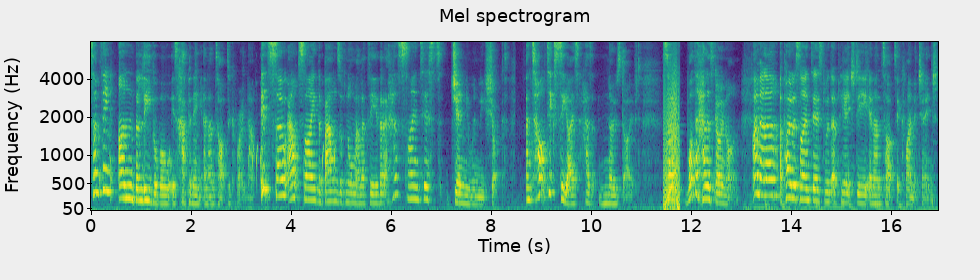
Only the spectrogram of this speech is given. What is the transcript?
Something unbelievable is happening in Antarctica right now. It's so outside the bounds of normality that it has scientists genuinely shocked. Antarctic sea ice has nosedived. So, what the hell is going on? I'm Ella, a polar scientist with a PhD in Antarctic climate change,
